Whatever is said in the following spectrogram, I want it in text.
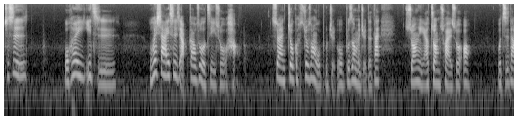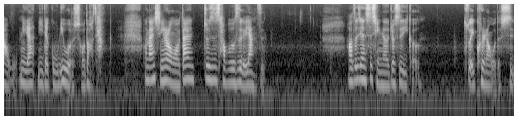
就是我会一直，我会下意识讲告诉我自己说好，虽然就就算我不觉我不这么觉得，但装也要装出来说哦，我知道我你的你的鼓励我有收到，这样 好难形容哦，但就是差不多是这个样子。好，这件事情呢，就是一个最困扰我的事，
